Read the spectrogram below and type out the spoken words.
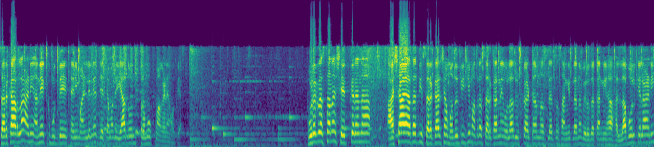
सरकारला आणि अनेक मुद्दे त्यांनी मांडलेले आहेत ज्याच्यामध्ये या दोन प्रमुख मागण्या होत्या. पूरग्रस्तांना शेतकऱ्यांना आशा आहे आता ती सरकारच्या मदतीची मात्र सरकारने ओला दुष्काळ टर्म नसल्याचं सांगितल्यानं विरोधकांनी हा हल्लाबोल केला आणि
